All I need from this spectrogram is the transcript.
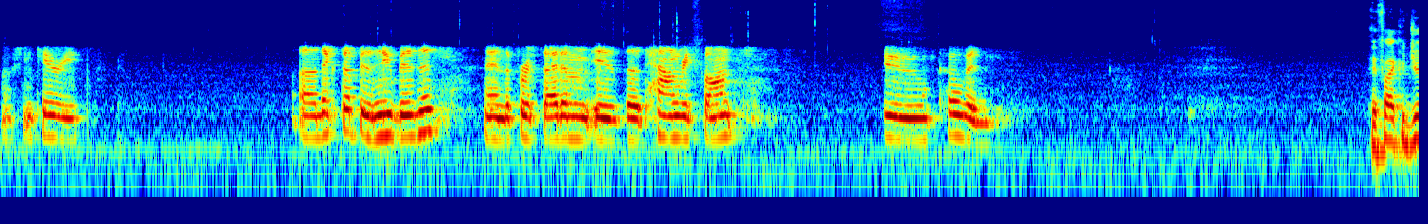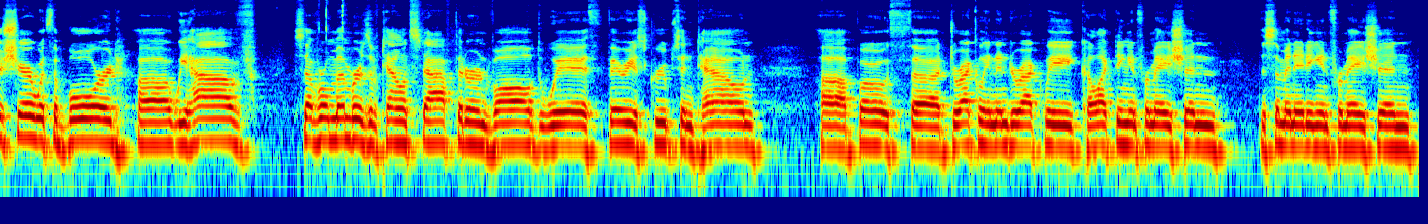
Motion carries. Uh, next up is new business, and the first item is the town response to COVID. If I could just share with the board, uh, we have several members of town staff that are involved with various groups in town, uh, both uh, directly and indirectly, collecting information, disseminating information.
